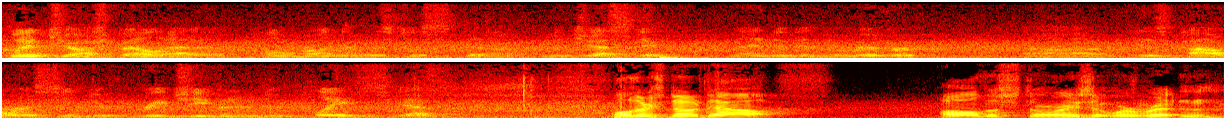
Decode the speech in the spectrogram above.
Clint, Josh Bell had a home run that was just uh, majestic, landed in the river. Uh, his power seemed to reach even a new place, yes? Well, there's no doubt. All the stories that were written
